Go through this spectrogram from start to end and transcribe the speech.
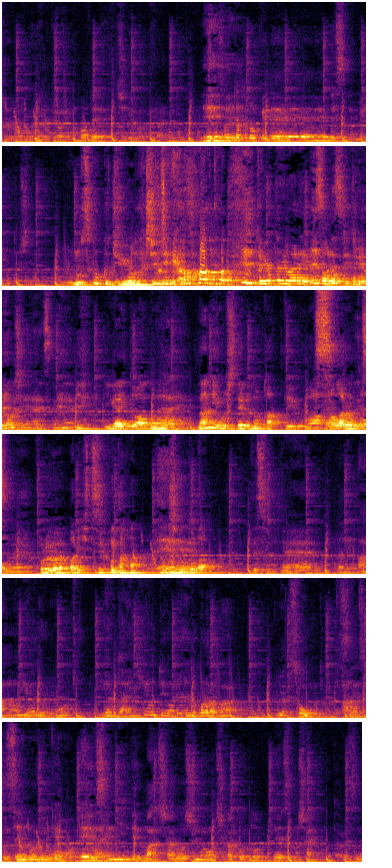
健康保険病院の方で治療を受けられるとか、えー、そういった届け出ですねメイものすごく重要な仕事重要と言われるそうですね重要かもしれないですけどね。意外とあの、はい、何をしてるのかっていうのが分かると、ね、これはやっぱり必要な仕事だ、ですよね、あのいわゆる大きいわゆる大企業と言われるところが、まあ、いわゆる総務とかですね、そういったところで、えー、専任で、まあ、社労士の資格を取って、その社員の方がですね、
